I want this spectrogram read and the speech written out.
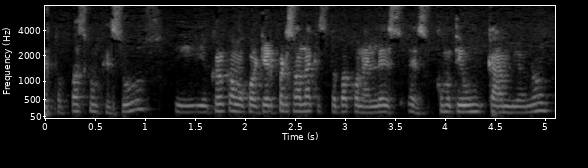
te topas con Jesús y yo creo como cualquier persona que se topa con Él es, es como tiene un cambio, ¿no?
